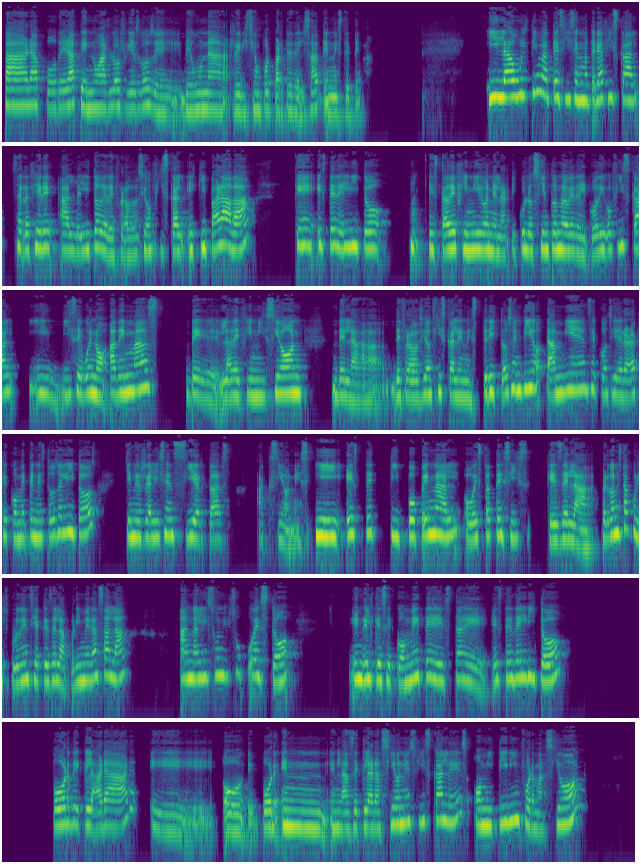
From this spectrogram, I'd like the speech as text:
para poder atenuar los riesgos de, una revisión por parte del SAT en este tema. Y la última tesis en materia fiscal se refiere al delito de defraudación fiscal equiparada, que este delito está definido en el artículo 109 del Código Fiscal y dice, bueno, además de la definición de la defraudación fiscal en estricto sentido, también se considerará que cometen estos delitos quienes realicen ciertas acciones. Y este tipo penal o esta tesis que es de la, perdón, esta jurisprudencia que es de la primera sala, analizó un supuesto en el que se comete este delito por declarar eh, o eh, por en, en las declaraciones fiscales omitir información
